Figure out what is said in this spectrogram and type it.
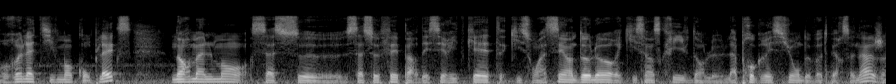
relativement complexes, Normalement, ça se, fait par des séries de quêtes qui sont assez indolores et qui s'inscrivent dans la progression de votre personnage.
